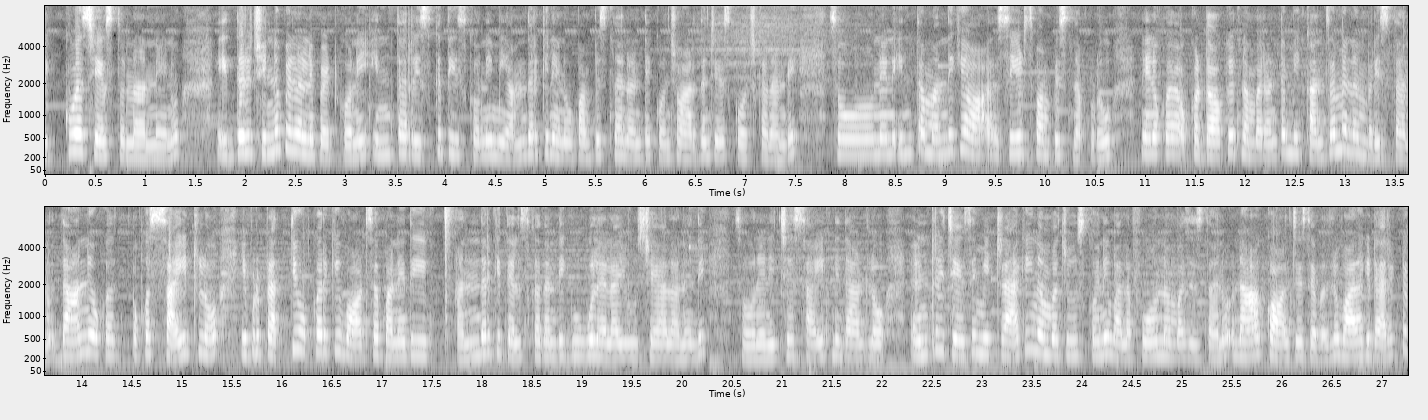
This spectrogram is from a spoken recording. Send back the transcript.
రిక్వెస్ట్ చేస్తున్నాను నేను. ఇద్దరు చిన్నపిల్లల్ని పెట్టుకొని ఇంత రిస్క్ తీసుకొని మీ అందరికీ నేను పంపిస్తున్నానంటే కొంచెం అర్థం చేసుకోవచ్చు కదండి? సో నేను ఇంతమందికి సీడ్స్ పంపిస్తున్నప్పుడు నేను ఒక ఒక డాకెట్ నెంబర్ అంటే మీ కన్సర్మర్ నెంబర్ ఇస్తాను. దాన్ని ఒక ఒక సైట్లో ఇప్పుడు ప్రతి ఒక్కరికి వాట్సాప్ అనేది అందరికీ తెలుసు కదండి గూగుల్ ఎలా యూజ్ చేయాలనేది. సో నేను ఇచ్చే సైట్ని దాంట్లో ఎంట్రీ చేసి మీ ట్రాకింగ్ నెంబర్ చూసుకొని వాళ్ళ ఫోన్ నెంబర్స్ ఇస్తాను. నాకు కాల్ చేసే బదులు వాళ్ళకి డైరెక్ట్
